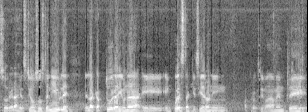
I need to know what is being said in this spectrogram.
sobre la gestión sostenible de la captura y una eh, encuesta que hicieron en aproximadamente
